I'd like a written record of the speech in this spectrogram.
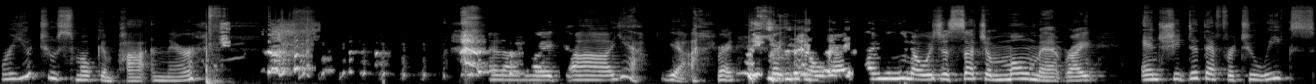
"Were you two smoking pot in there?" and I'm like, uh, "Yeah, yeah, right." But you know, right? I mean, you know, it was just such a moment, right? And she did that for two weeks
